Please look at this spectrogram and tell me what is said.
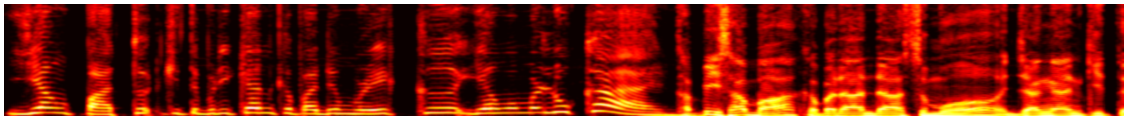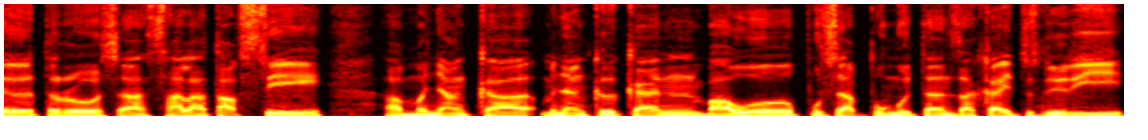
yang patut kita berikan kepada mereka yang memerlukan tapi sabar kepada anda semua jangan kita terus uh, salah tafsir uh, menyangka menyangkakan bahawa pusat pungutan zakat itu sendiri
